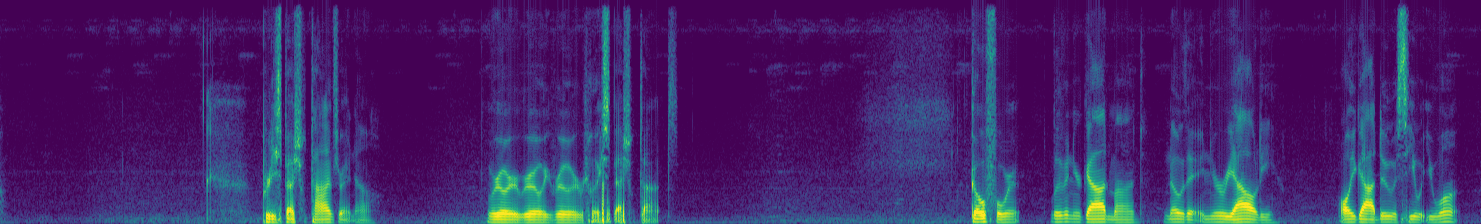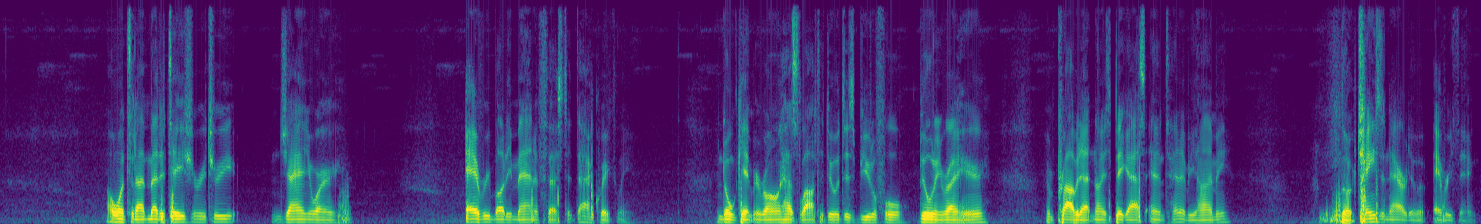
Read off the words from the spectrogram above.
pretty special times right now really, really, really, really special times. Go for it. Live in your God mind. Know that in your reality, all you got to do is see what you want. I went to that meditation retreat in January. Everybody manifested that quickly. And don't get me wrong, it has a lot to do with this beautiful building right here and probably that nice big ass antenna behind me. Look, change the narrative of everything.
